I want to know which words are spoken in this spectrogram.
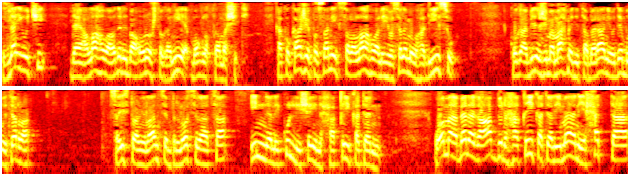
Znajući da je Allahova odredba ono što ga nije moglo promašiti. Kako kaže poslanik sallallahu alaihi wasallam u hadisu koga bilježi ima Mahmed i Tabarani od Ebu Zerra sa ispravnim lancem prenosilaca inne li kulli šein haqiqaten وما بلغ عبد حقيقة الإيمان حتى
